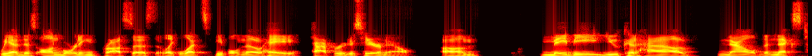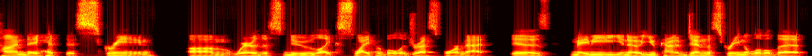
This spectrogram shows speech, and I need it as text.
we had this onboarding process that like lets people know, hey, Taproot is here now. Um, maybe you could have now the next time they hit this screen, um, where this new like swipeable address format is. Maybe, you know, you kind of dim the screen a little bit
